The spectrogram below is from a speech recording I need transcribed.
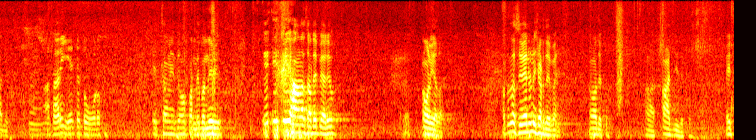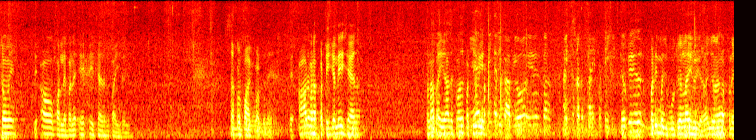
ਆ ਦੇਖੋ। ਆ ਸਾਰੀ ਇਹ ਤੇ ਤੋੜ। ਇੱਥੋਂ ਵੀ ਤੇ ਉਹ ਪਰਲੇ ਬੰਦੇ ਵੀ। ਇਹ ਇਹ ਇਹ ਹਾਲ ਆ ਸਾਡੇ ਪਿਆਰਿਓ। ਔਲੀਆਂ ਦਾ ਆਪਾਂ ਤਾਂ ਸਵੇਰ ਨੂੰ ਨਹੀਂ ਛੱਡਦੇ ਪਏ। ਆਹ ਦੇਖੋ। ਆ ਆ ਜੀ ਦੇਖੋ। ਇੱਥੋਂ ਵੀ ਤੇ ਉਹ ਪਰਲੇ ਬੰਦੇ, ਇਹ ਇੱਥੇ ਤੱਕ ਪਾਈ ਹੋਈ ਸੱਬਲ ਪਾ ਪੜਦੇ ਤੇ ਆਹ ਤਾਂ ਮੇਰਾ ਪੱਟੀ ਚੱਲੀ ਸ਼ਾਇਦ। ਹਨਾ ਭਾਈ ਆ ਦੇਖੋ ਆਹ ਪੱਟੀ ਵੀ। ਇਹ ਪੱਟੀ ਚੱਲੀ ਕਾਫੀ ਉਹ ਇਹ ਤਾਂ ਇੱਥੇ ਤੱਕ ਸਾਰੀ ਪੱਟੀ ਗਈ ਕਿਉਂਕਿ ਇਹ ਬੜੀ ਮਜ਼ਬੂਤੀ ਨਾਲ ਲਾਈ ਹੋਈ ਹੈ ਨਾ ਜਿਹੜਾ ਆਪਣੇ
